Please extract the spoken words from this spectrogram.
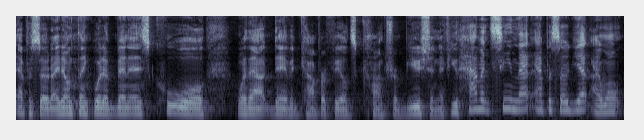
episode, I don't think would have been as cool without David Copperfield's contribution. If you haven't seen that episode yet, I won't.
